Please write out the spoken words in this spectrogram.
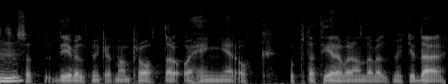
Alltså, Så att det är väldigt mycket att man pratar och hänger och uppdaterar varandra väldigt mycket där.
